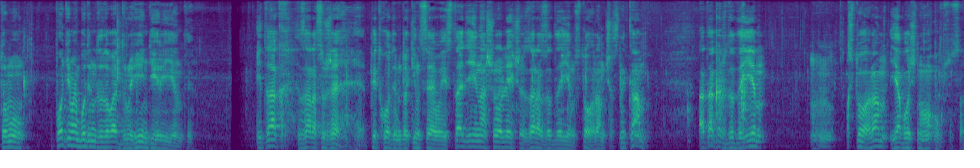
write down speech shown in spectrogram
Тому потім ми будемо додавати другі інгредієнти. І так, зараз вже підходимо до кінцевої стадії нашого лечо. Зараз додаємо 100 грам чесника, а також додаємо 100 грам яблучного уксуса.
